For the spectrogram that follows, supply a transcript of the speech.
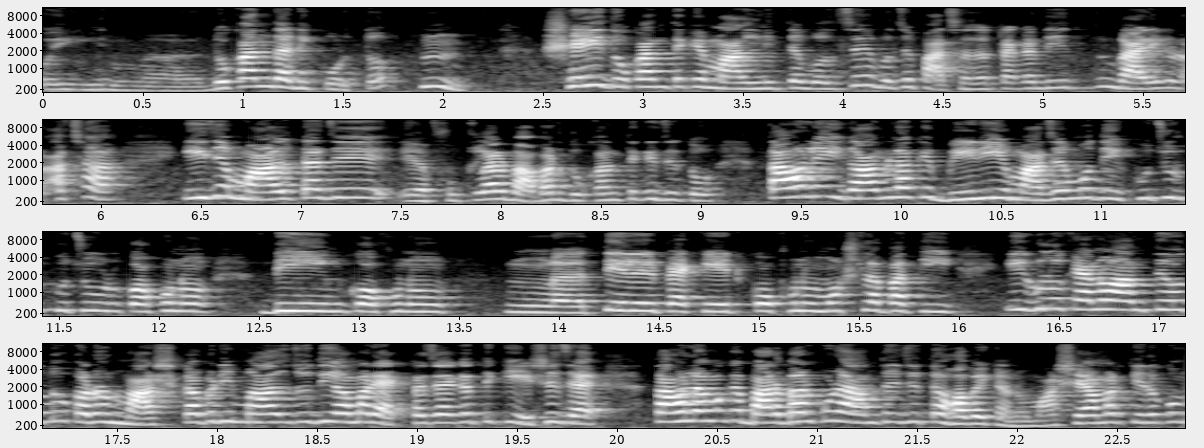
ওই দোকানদারি করতো, হুম? সেই দোকান থেকে মাল নিতে বলছে বলছে পাঁচ হাজার টাকা দিয়ে তুমি বাড়ি করো। আচ্ছা এই যে মালটা যে ফুকলার বাবার দোকান থেকে যেত, তাহলে এই গামলাকে বেরিয়ে মাঝে মধ্যে কুচুর কুচুর কখনো ডিম, কখনো তেলের প্যাকেট, কখনো মশলাপাতি, এগুলো কেন আনতে হতো? কারণ মাসকাবারি মাল যদি আমার একটা জায়গা থেকে এসে যায়, তাহলে আমাকে বারবার করে আনতে যেতে হবে কেন? মাসে আমার কীরকম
